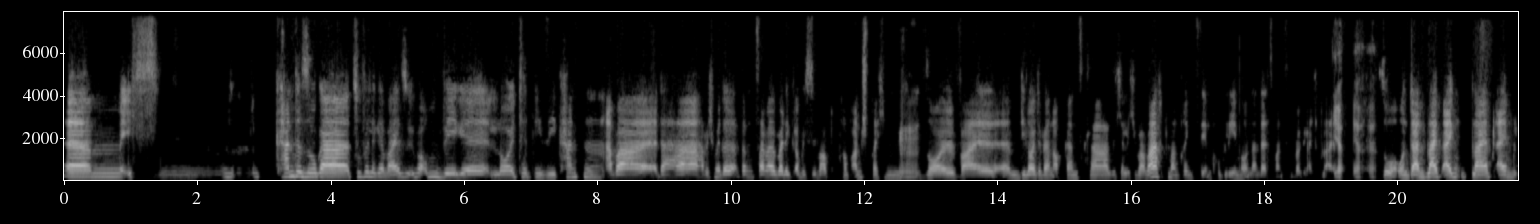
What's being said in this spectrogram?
ähm, ich kannte sogar zufälligerweise über Umwege Leute, die sie kannten, aber da habe ich mir da dann zweimal überlegt, ob ich sie überhaupt darauf ansprechen mhm. soll, weil ähm, die Leute werden auch ganz klar sicherlich überwacht, man bringt sie in Probleme und dann lässt man sie über gleich bleiben. Ja, ja, ja. So, und dann bleibt, bleibt einem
